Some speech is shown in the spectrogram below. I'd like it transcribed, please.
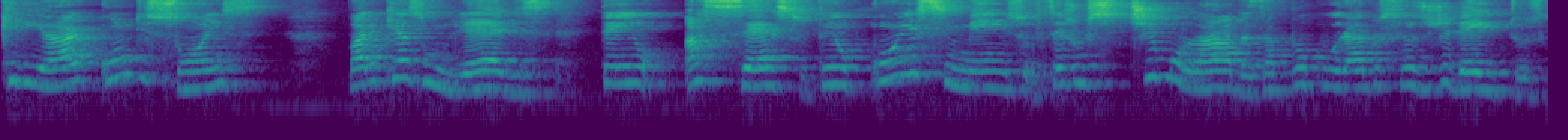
criar condições para que as mulheres tenham acesso, tenham conhecimento, sejam estimuladas a procurar os seus direitos,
